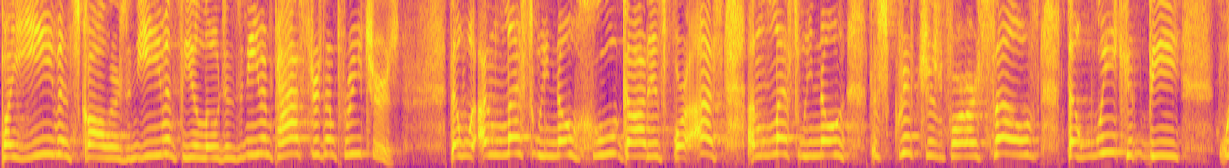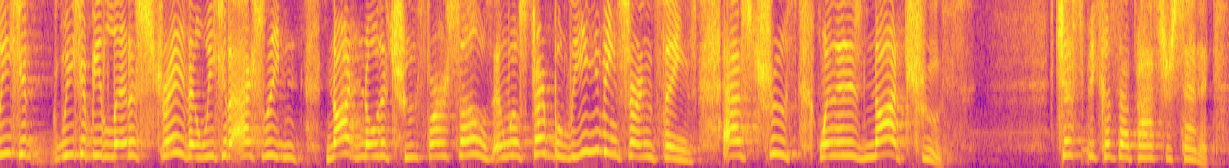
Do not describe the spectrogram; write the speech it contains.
by even scholars and even theologians and even pastors and preachers. That unless we know who God is for us, unless we know the scriptures for ourselves, that we could be we could we could be led astray, that we could actually not know the truth for ourselves. And we'll start believing certain things as truth when it is not truth. Just because that pastor said it.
